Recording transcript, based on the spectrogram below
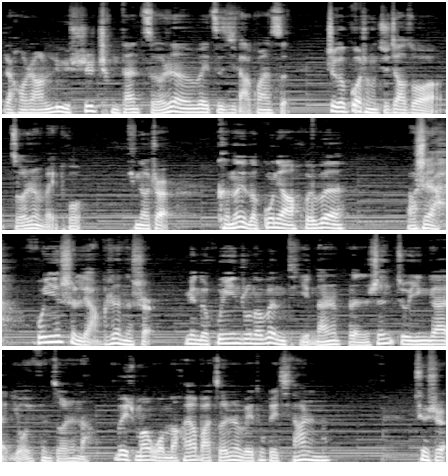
然后让律师承担责任为自己打官司，这个过程就叫做责任委托。听到这儿，可能有的姑娘会问：老师呀，婚姻是两个人的事儿。面对婚姻中的问题，男人本身就应该有一份责任呢。为什么我们还要把责任委托给其他人呢？确实，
